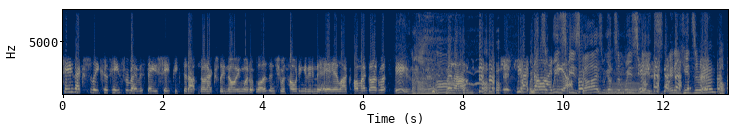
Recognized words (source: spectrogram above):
she's actually because he's from overseas. She picked it up, not actually knowing what it was, and she was holding it in the air, like, "Oh my god, what's this?" But um, she had We no got some idea. whiz fizz, guys. We got some whiz fizz. Any kids around? Pop,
